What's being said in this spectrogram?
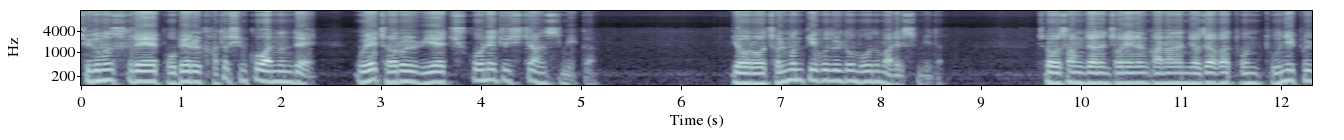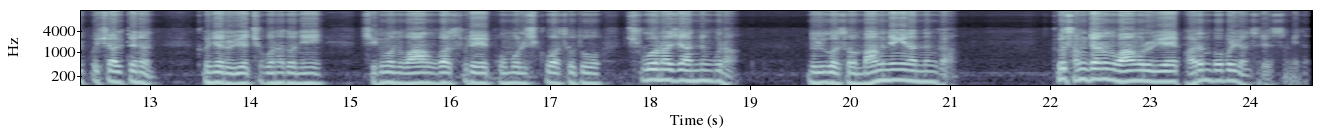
지금은 수레에 보배를 가득 심고 왔는데 왜 저를 위해 축원해 주시지 않습니까? 여러 젊은 비구들도 모두 말했습니다. 저 상자는 전에는 가난한 여자가 돈두 잎을 부시할 때는 그녀를 위해 축원하더니 지금은 왕후가 수레에 보물을 싣고 와서도 축원하지 않는구나. 늙어서 망령이 났는가. 그 상자는 왕후를 위해 바른 법을 연설했습니다.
